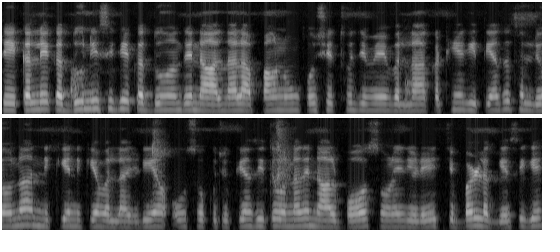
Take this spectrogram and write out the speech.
ਤੇ ਇਕੱਲੇ ਕੱਦੂ ਨਹੀਂ ਸੀਗੇ, ਕੱਦੂਆਂ ਦੇ ਨਾਲ ਨਾਲ ਆਪਾਂ ਨੂੰ ਕੁਛ ਇੱਥੋਂ ਜਿਵੇਂ ਵੱਲਾਂ ਇਕੱਠੀਆਂ ਕੀਤੀਆਂ ਤੇ ਥੱਲਿਓਂ ਨਾ ਨਿੱਕੀਆਂ ਨਿੱਕੀਆਂ ਵੱਲਾਂ ਜਿਹੜੀਆਂ ਉਹ ਸੁੱਕ ਚੁੱਕੀਆਂ ਸੀ ਤੇ ਉਹਨਾਂ ਦੇ ਨਾਲ ਬਹੁਤ ਸੋਹਣੇ ਜਿਹੜੇ ਚਿੱਬੜ ਲੱਗੇ ਸੀਗੇ।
